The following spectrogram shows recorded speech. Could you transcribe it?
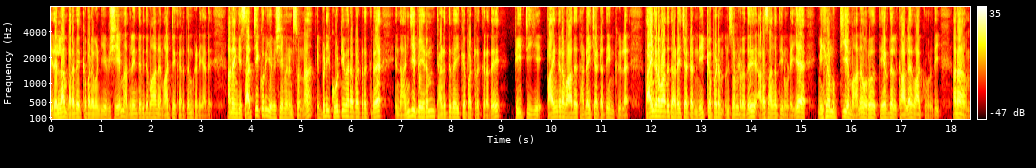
இதெல்லாம் வரவேற்கப்பட வேண்டிய விஷயம். அதில் எந்த விதமான மாற்று கருத்தும் கிடையாது. ஆனால் இங்கே சர்ச்சைக்குரிய விஷயம் என்னன்னு சொன்னால் இப்படி கூட்டி வரப்பட்டிருக்கிற இந்த அஞ்சு பேரும் தடுத்து வைக்கப்பட்டிருக்கிறது பிடிஏ பயங்கரவாத தடை சட்டத்தின் கீழே. பயங்கரவாத தடை சட்டம் நீக்கப்படும் சொல்றது அரசாங்கத்தினுடைய மிக முக்கியமான ஒரு தேர்தல் கால வாக்குறுதி. ஆனால்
